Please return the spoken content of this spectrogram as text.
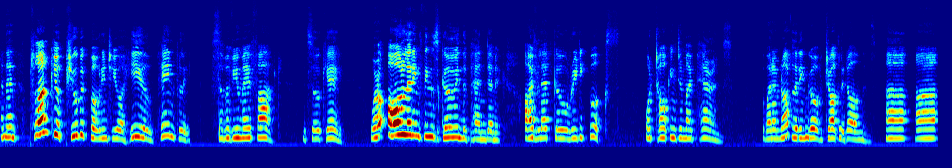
and then plunk your pubic bone into your heel painfully. Some of you may fart. It's okay. We're all letting things go in the pandemic. I've let go reading books or talking to my parents, but I'm not letting go of chocolate almonds. Ah, ah,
